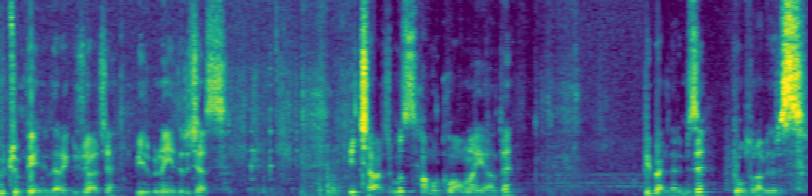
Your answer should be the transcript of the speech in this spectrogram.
Bütün peynirleri güzelce birbirine yedireceğiz. İç harcımız hamur kıvamına geldi. Biberlerimizi doldurabiliriz.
